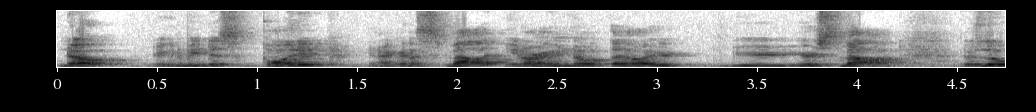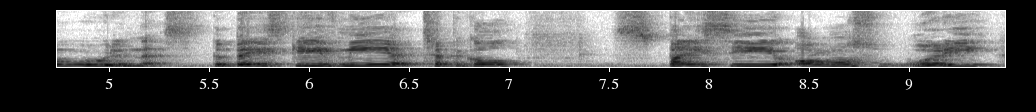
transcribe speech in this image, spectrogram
No, you're going to be disappointed, you're not going to smell it, you don't even know what the hell you're, you're, you're smelling. There's no oud in this. The base gave me a typical spicy, almost woody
